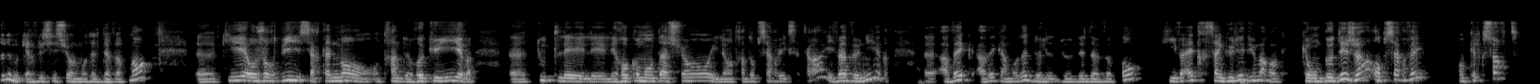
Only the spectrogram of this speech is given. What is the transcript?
Qui réfléchit sur le modèle de développement, euh, qui est aujourd'hui certainement en train de recueillir toutes les, recommandations, il est en train d'observer, etc. Il va venir avec, avec un modèle de, de, développement qui va être singulier du Maroc, qu'on peut déjà observer en quelque sorte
